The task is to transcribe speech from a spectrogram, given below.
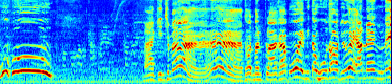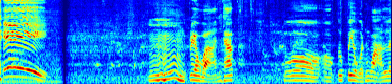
วู้ฮู้น่ากินใช่ไหมอทอดมันปลาครับ โอ้ย มีเต้าหู้ทอดอยู่ด้วยอันหนึ่งนี่อืมเปรี้ยวหวานครับ โอ้ ออกเปรี้ยวหวานๆเล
